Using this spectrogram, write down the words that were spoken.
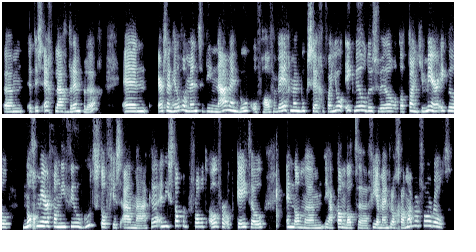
Um, het is echt laagdrempelig. En er zijn heel veel mensen die na mijn boek of halverwege mijn boek zeggen van joh, ik wil dus wel dat tandje meer. Ik wil nog meer van die veel good stofjes aanmaken. En die stappen bijvoorbeeld over op keto. En dan um, ja, kan dat uh, via mijn programma bijvoorbeeld.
